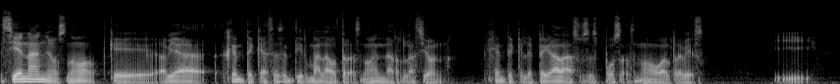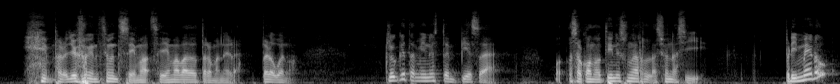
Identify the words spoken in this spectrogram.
100 años, ¿no? Que había gente que hace sentir mal a otras, ¿no? En la relación. Gente que le pegaba a sus esposas, ¿no? O al revés. Y... Pero yo creo que en ese momento se llamaba, se llamaba de otra manera. Pero bueno, creo que también esto empieza... O sea, cuando tienes una relación así... Primero,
